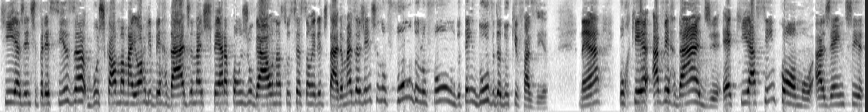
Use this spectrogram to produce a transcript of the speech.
que a gente precisa buscar uma maior liberdade na esfera conjugal, na sucessão hereditária. Mas a gente, no fundo, no fundo, tem dúvida do que fazer, né? Porque a verdade é que, assim como a gente está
